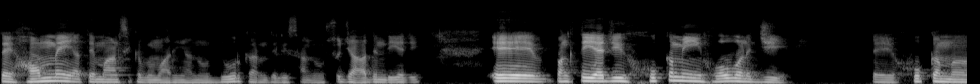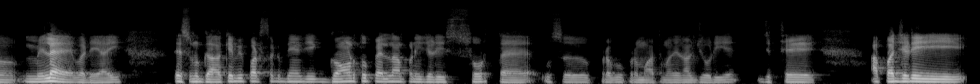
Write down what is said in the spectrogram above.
ਤੇ ਹਉਮੈ ਅਤੇ ਮਾਨਸਿਕ ਬਿਮਾਰੀਆਂ ਨੂੰ ਦੂਰ ਕਰਨ ਦੇ ਲਈ ਸਾਨੂੰ ਸੁਝਾਅ ਦਿੰਦੀ ਹੈ ਜੀ। ਇਹ ਪੰਕਤੀ ਹੈ ਜੀ, ਹੁਕਮੀ ਹੋਵਣ ਜੀ ਤੇ ਹੁਕਮ ਮਿਲੇ ਵਡਿਆਈ। ਤੇ ਇਸ ਨੂੰ ਗਾ ਕੇ ਵੀ ਪੜ ਸਕਦੇ ਹਾਂ ਜੀ। ਗਾਉਣ ਤੋਂ ਪਹਿਲਾਂ ਆਪਣੀ ਜਿਹੜੀ ਸੁਰਤ ਹੈ, ਉਸ ਪ੍ਰਭੂ ਪਰਮਾਤਮਾ ਦੇ ਨਾਲ ਜੋੜੀਏ ਜਿੱਥੇ ਆਪਾਂ ਜਿਹੜੀ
